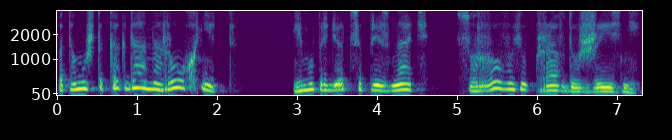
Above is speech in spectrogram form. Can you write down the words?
потому что когда она рухнет, ему придется признать суровую правду жизни.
